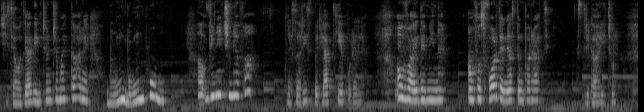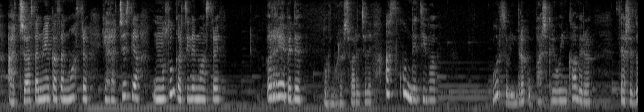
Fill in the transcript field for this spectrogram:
Și se auzea din ce în ce mai tare. Bum, bum, bum. Vine cineva? Tresări speriat iepurele. Vai de mine! Am fost foarte neastâmpărați, striga ariciul. Aceasta nu e casa noastră, iar acestea nu sunt cărțile noastre. Repede, murmură șoarecele, ascundeți-vă! Ursul intră cu pași greoi în cameră, se așeză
